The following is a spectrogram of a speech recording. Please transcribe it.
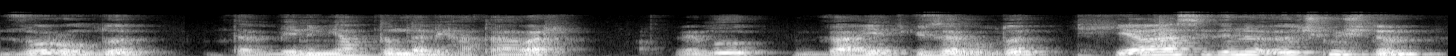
zor oldu. Tabii benim yaptığımda bir hata var. Ve bu gayet güzel oldu. Yağ asidini ölçmüştüm.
